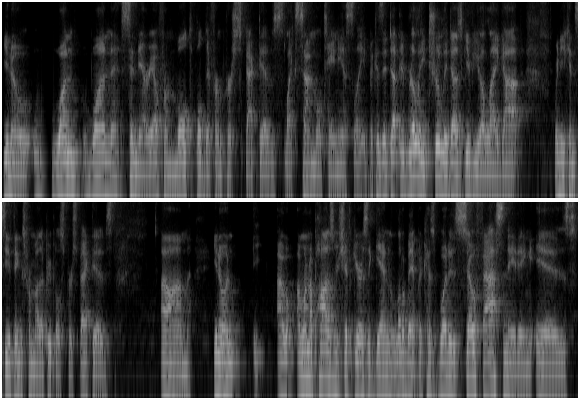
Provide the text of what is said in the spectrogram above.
you know, one one scenario from multiple different perspectives like simultaneously because it do, it really truly does give you a leg up when you can see things from other people's perspectives. Um, you know, and I, I want to pause and shift gears again a little bit because what is so fascinating is,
